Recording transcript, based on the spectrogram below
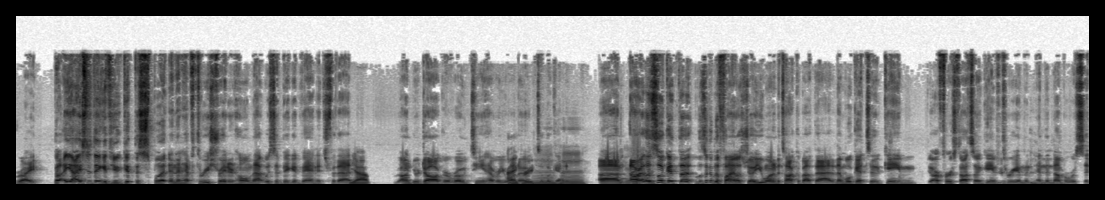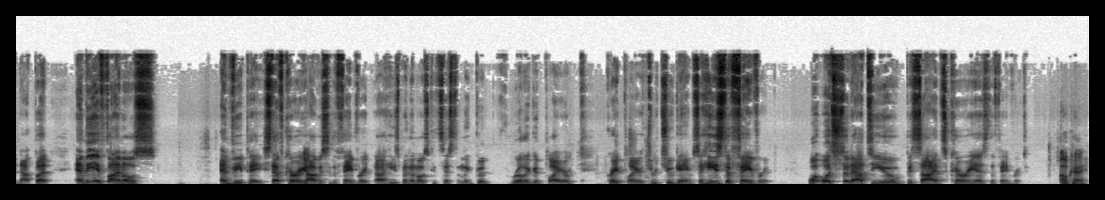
Right, but I used to think if you get the split and then have three straight at home, that was a big advantage for that. Yeah. Underdog or road team, however you want to, to, look mm-hmm. at it. Mm-hmm. Um, all right, let's look at the let's look at the finals, Joe. You wanted to talk about that, and then we'll get to game our first thoughts on game three and the, and the number we're sitting at. But NBA Finals MVP, Steph Curry, yep. obviously the favorite. Uh, he's been the most consistently good, really good player, great player through two games. So he's the favorite. What what stood out to you besides Curry as the favorite? Okay,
